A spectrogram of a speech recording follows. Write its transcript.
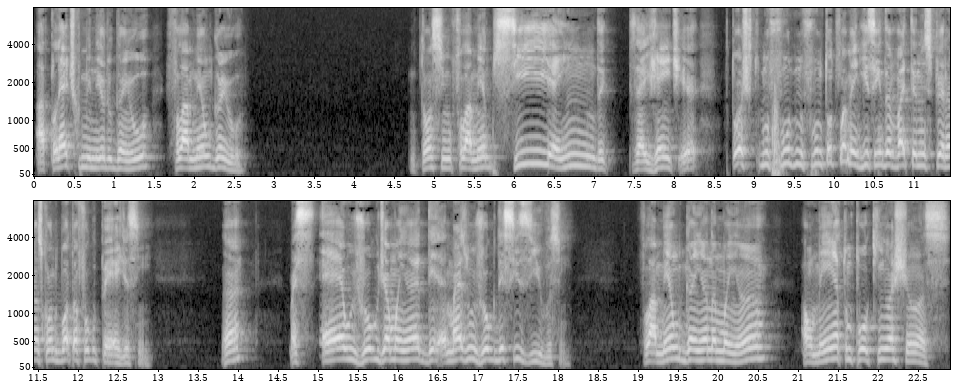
Atlético Mineiro ganhou, Flamengo ganhou. Então assim, o Flamengo se ainda, é gente, é, tô, no fundo, no fundo todo flamenguista ainda vai tendo esperança quando o Botafogo perde assim, né? Mas é o jogo de amanhã é, de, é mais um jogo decisivo assim. Flamengo ganhando amanhã aumenta um pouquinho a chance.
